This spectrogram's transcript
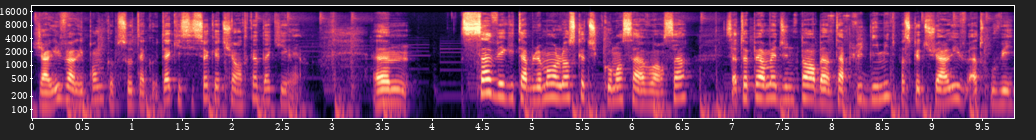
j'arrive à répondre comme ça au et c'est ça que tu es en train d'acquérir. Euh, ça, véritablement, lorsque tu commences à avoir ça, ça te permet d'une part, ben, tu n'as plus de limites parce que tu arrives à trouver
